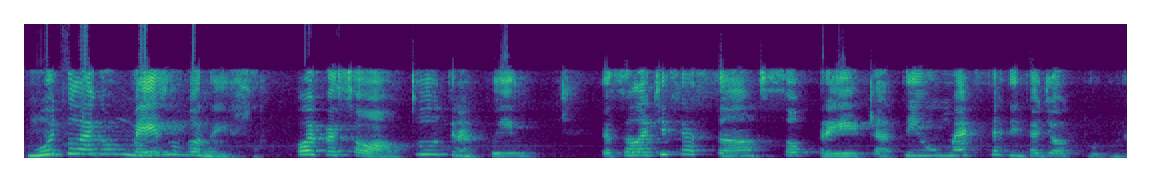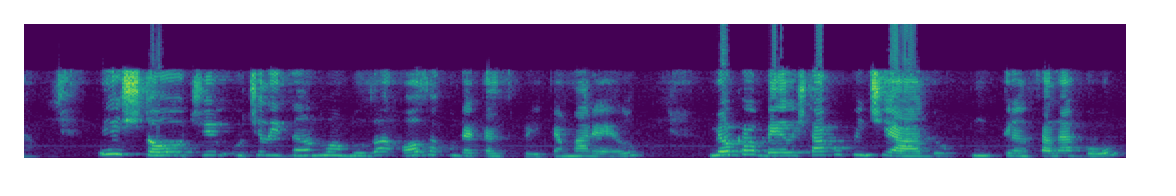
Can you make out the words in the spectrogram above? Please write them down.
Muito legal mesmo, Vanessa. Oi, pessoal, tudo tranquilo? Eu sou Letícia Santos, sou preta, tenho 1,70m de altura e estou utilizando uma blusa rosa com detalhes preto e amarelo meu cabelo está com penteado com trança na gol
